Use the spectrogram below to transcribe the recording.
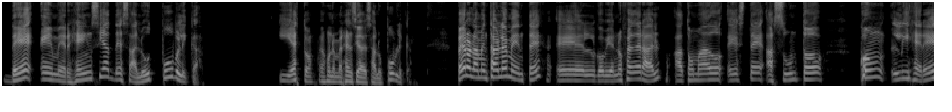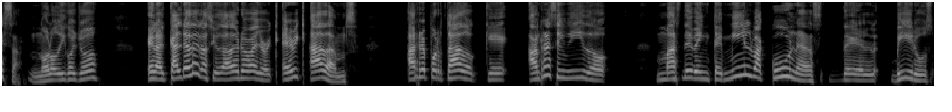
de emergencia de salud pública. Y esto es una emergencia de salud pública. Pero lamentablemente el gobierno federal ha tomado este asunto con ligereza. No lo digo yo. El alcalde de la ciudad de Nueva York, Eric Adams, ha reportado que han recibido más de 20.000 vacunas del virus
